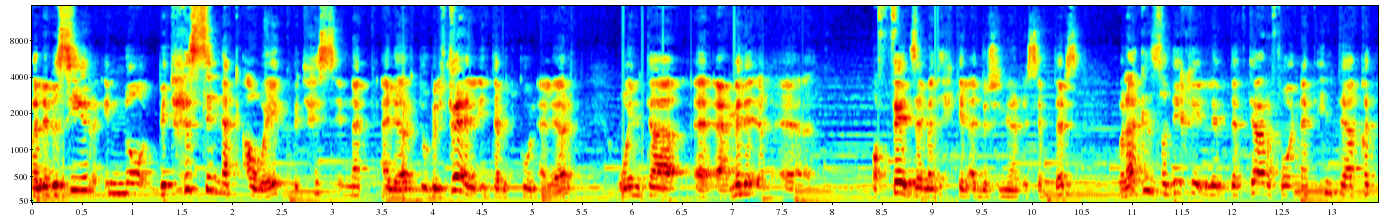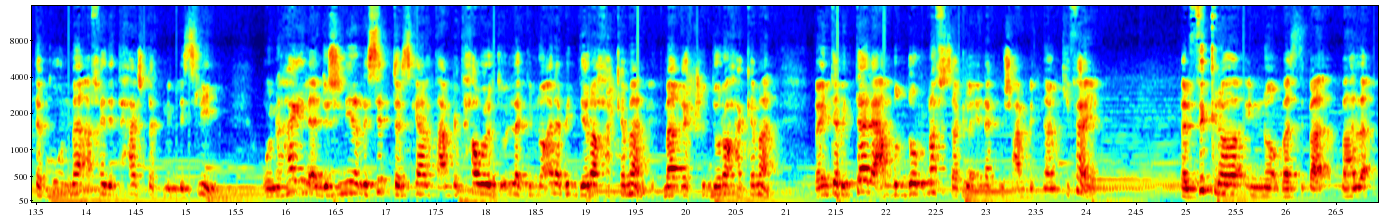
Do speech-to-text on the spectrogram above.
فاللي بصير إنه بتحس إنك awake بتحس إنك alert وبالفعل أنت بتكون alert وأنت آه، عملت آه، طفيت زي ما تحكي ال adenosine receptors. ولكن صديقي اللي بدك تعرفه إنك أنت قد تكون ما أخذت حاجتك من السليب وإنه هاي الادوسينين ريسبترز كانت عم بتحاول تقول لك إنه أنا بدي راحة كمان دماغك بده راحة كمان. فأنت بالتالي عم بتضر نفسك لأنك مش عم بتنام كفاية. فالفكرة إنه بس هلا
